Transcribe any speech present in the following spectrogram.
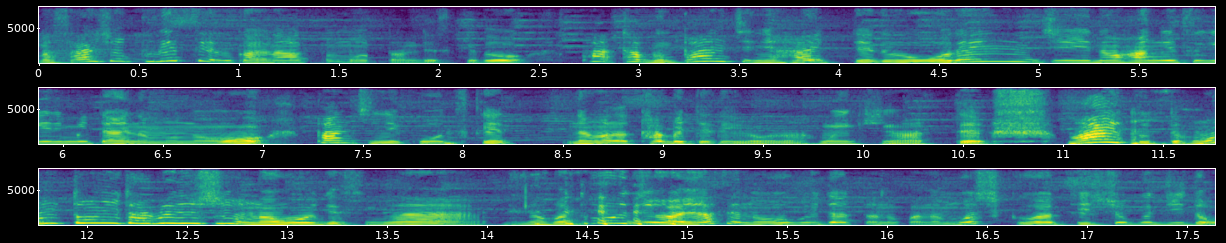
まあ、最初プレッツェルかなと思ったんですけど多分パンチに入ってるオレンジの半月切りみたいなものをパンチにこうつけながら食べてるような雰囲気があってマイクって本当に食べるシーンが多いですね。なんか当時は痩せの大食いだったのかな。もしくは血色児童？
